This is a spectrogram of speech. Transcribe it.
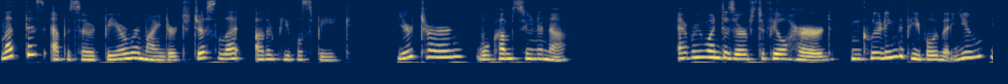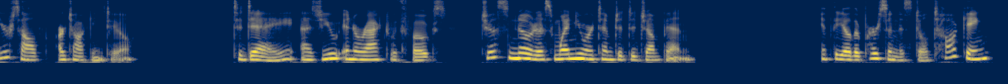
let this episode be a reminder to just let other people speak. Your turn will come soon enough. Everyone deserves to feel heard, including the people that you yourself are talking to. Today, as you interact with folks, just notice when you are tempted to jump in. If the other person is still talking,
